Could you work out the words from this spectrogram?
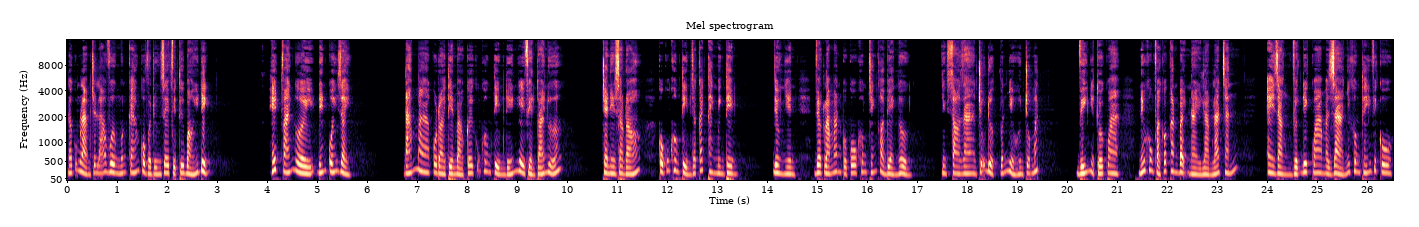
nó cũng làm cho Lão Vương muốn kéo cô vào đường dây phải từ bỏ ý định. Hết phái người đến quấy giày Đám ma cô đòi tiền bảo cây cũng không tìm đến gây phiền toái nữa. Cho nên sau đó, cô cũng không tìm ra cách thanh minh thêm. Đương nhiên, việc làm ăn của cô không tránh khỏi bị ảnh hưởng. Nhưng so ra, chỗ được vẫn nhiều hơn chỗ mất. Ví như tối qua, Nếu không phải có căn bệnh này làm lá chắn E rằng việc đi qua mà giả như không thấy với cô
